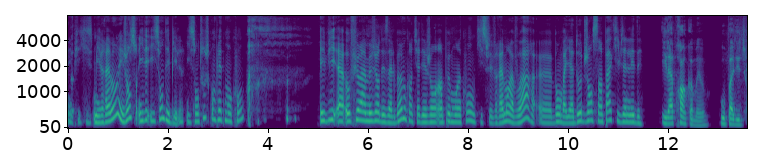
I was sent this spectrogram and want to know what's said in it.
et puis mais vraiment les gens sont ils, ils sont débiles, ils sont tous complètement cons. et puis à- au fur et à mesure des albums, quand il y a des gens un peu moins cons ou qui se fait vraiment avoir, euh, bon bah il y a d'autres gens sympas qui viennent l'aider. Il apprend quand même. Ou pas du tout.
